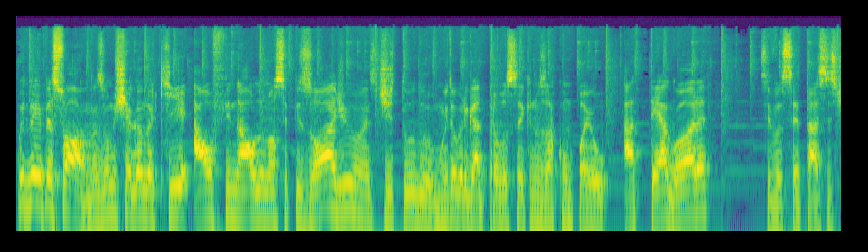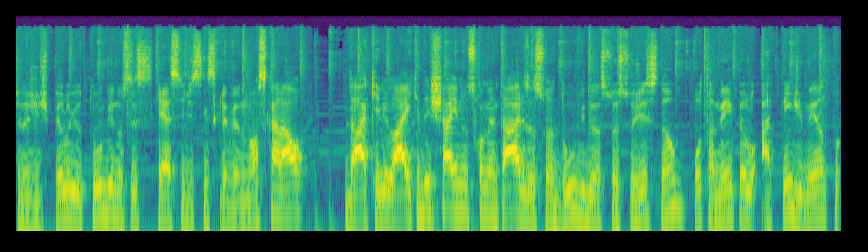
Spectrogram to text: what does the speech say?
Muito bem, pessoal, nós vamos chegando aqui ao final do nosso episódio. Antes de tudo, muito obrigado para você que nos acompanhou até agora. Se você está assistindo a gente pelo YouTube, não se esquece de se inscrever no nosso canal, dar aquele like e deixar aí nos comentários a sua dúvida, a sua sugestão, ou também pelo atendimento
